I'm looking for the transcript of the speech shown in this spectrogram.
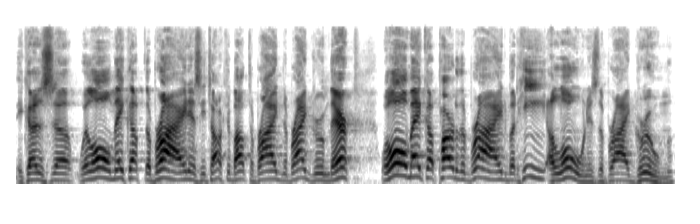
because uh, we'll all make up the bride, as He talked about the bride and the bridegroom there. We'll all make up part of the bride, but He alone is the bridegroom.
